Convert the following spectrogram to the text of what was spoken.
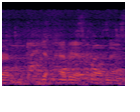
Just getting heavy at twelve noon.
